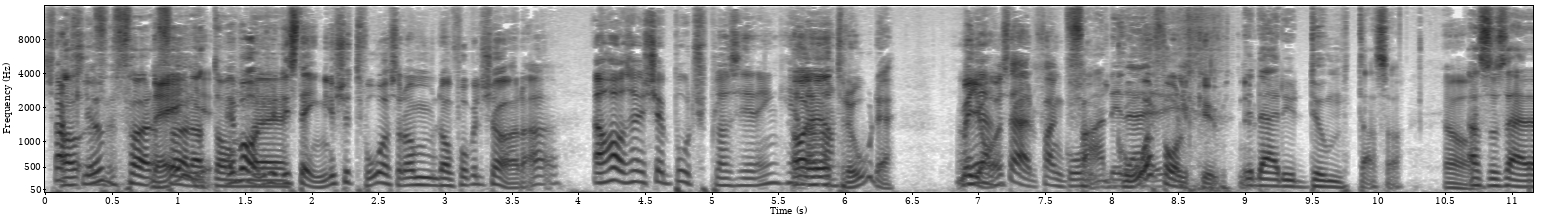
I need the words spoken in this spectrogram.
Svartklubb? Ja, för, Nej, för att de... vanlig, eh, det stänger ju 22 så de, de får väl köra Jaha, så jag kör bordsplacering hela Ja jag dagen. tror det Men Ja, jag ja. är så här, fan går, Fan, det går där- folk ut Det nu? där är ju dumt alltså Ja. Alltså så här,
